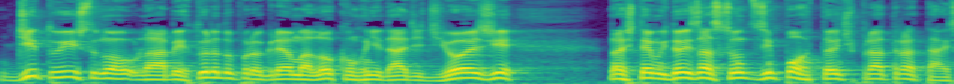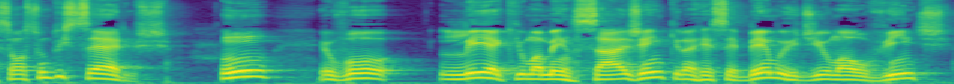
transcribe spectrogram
Dito isto, no, na abertura do programa Alô Comunidade de hoje, nós temos dois assuntos importantes para tratar. São assuntos sérios. Um, eu vou ler aqui uma mensagem que nós recebemos de uma ouvinte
